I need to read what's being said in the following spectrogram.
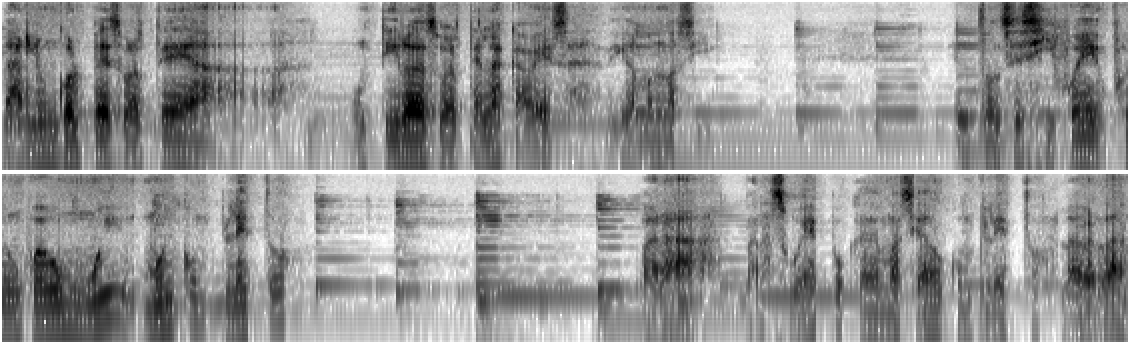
darle un golpe de suerte a un tiro de suerte a la cabeza, digámoslo así. Entonces sí fue, fue un juego muy, muy completo para, para su época, demasiado completo, la verdad.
